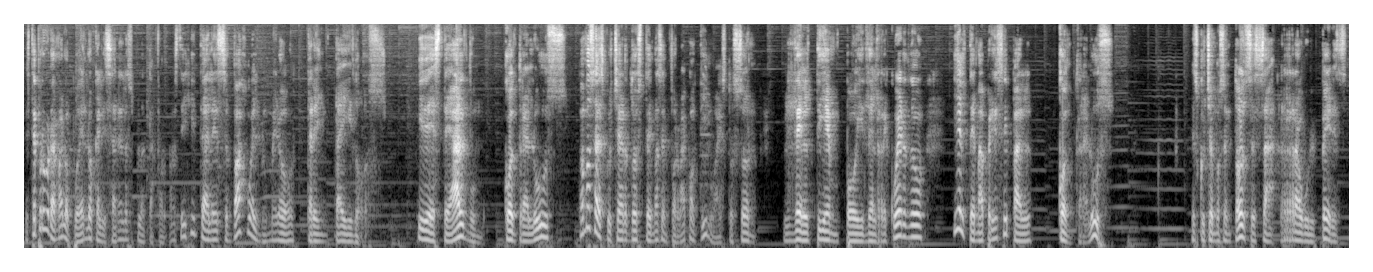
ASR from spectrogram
Este programa lo pueden localizar en las plataformas digitales bajo el número 32. Y de este álbum, Contraluz, vamos a escuchar dos temas en forma continua. Estos son Del tiempo y del recuerdo y el tema principal, Contraluz. Escuchemos entonces a Raúl Pérez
